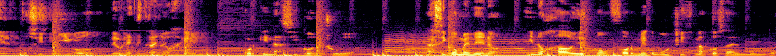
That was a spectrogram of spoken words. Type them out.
el positivo de un extraño gen porque nací con chudo. Nací con veneno, enojado y desconforme con muchísimas cosas del mundo.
